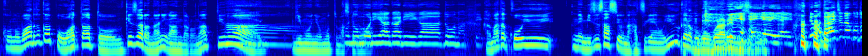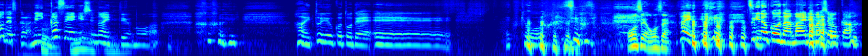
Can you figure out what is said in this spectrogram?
このワールドカップ終わった後受け皿何があるんだろうなっていうのは疑問に思ってますけど。この盛り上がりがどうなっていくまたこういうね水差すような発言を言うから僕怒られるんですよ。いやいやいやでも大事なことですからね。一過性にしないっていうのは。はい。ということで、えー、今日すみません。温泉温泉。はい。次のコーナー参りましょうか。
